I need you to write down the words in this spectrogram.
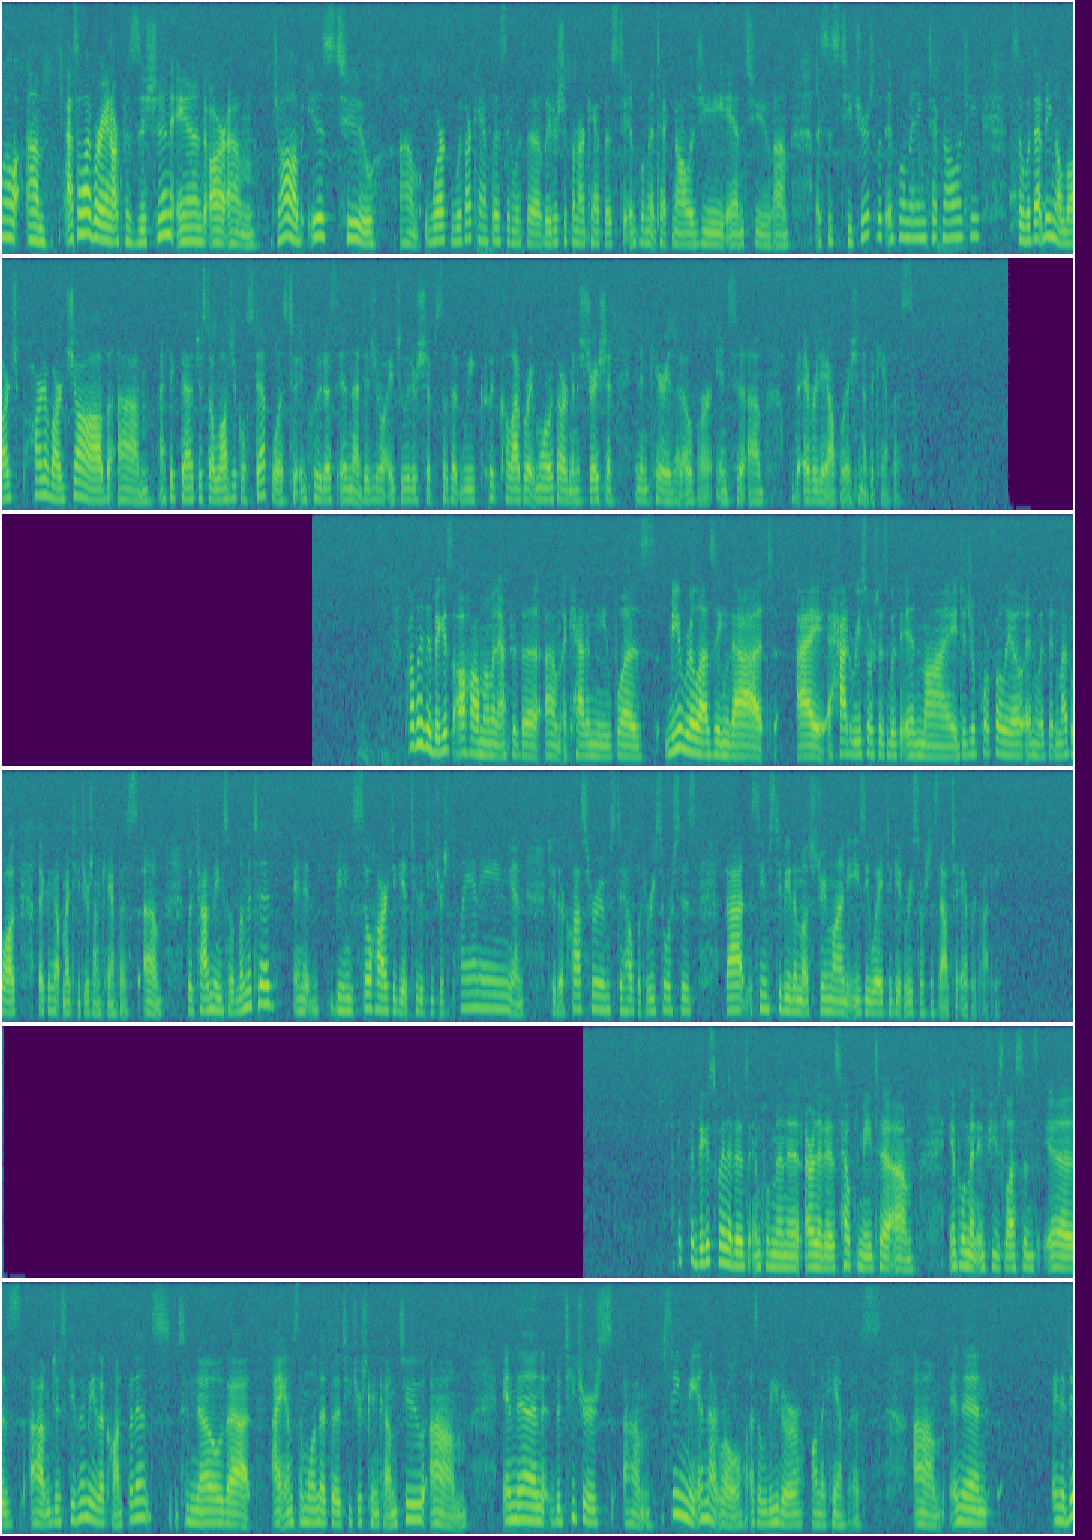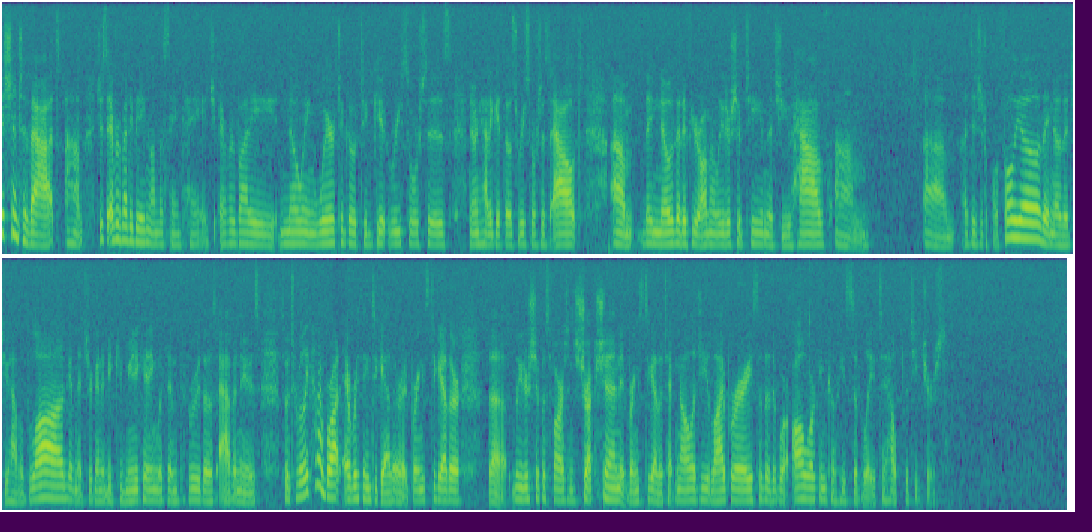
Well, um, as a librarian, our position and our um, job is to um, work with our campus and with the leadership on our campus to implement technology and to um, assist teachers with implementing technology. So with that being a large part of our job, um, I think that just a logical step was to include us in that digital age leadership so that we could collaborate more with our administration and then carry that over into um, the everyday operation of the campus. Probably the biggest aha moment after the um, academy was me realizing that I had resources within my digital portfolio and within my blog that could help my teachers on campus. Um, with time being so limited and it being so hard to get to the teachers' planning and to their classrooms to help with resources, that seems to be the most streamlined, easy way to get resources out to everybody. I think the biggest way that has implemented or that has helped me to um, implement infused lessons is um, just giving me the confidence to know that I am someone that the teachers can come to. Um, and then the teachers um, seeing me in that role as a leader on the campus. Um, and then in addition to that, um, just everybody being on the same page, everybody knowing where to go to get resources, knowing how to get those resources out. Um, they know that if you're on the leadership team that you have um, um a digital portfolio, they know that you have a blog and that you're going to be communicating with them through those avenues. So it's really kind of brought everything together. It brings together the leadership as far as instruction, it brings together technology, library, so that we're all working cohesively to help the teachers.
